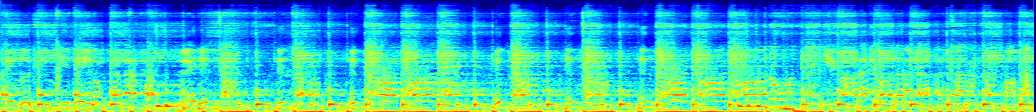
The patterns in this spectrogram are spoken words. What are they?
เป็นเรื่องที่ดีลงกันนะพ่อเฮ้ยถึงสองถึงสองถึงจอจอจอถึงสองถึงสองถึงจอจอจอโดนไอ้มาได้คนละนะสร้างมันพอมัน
